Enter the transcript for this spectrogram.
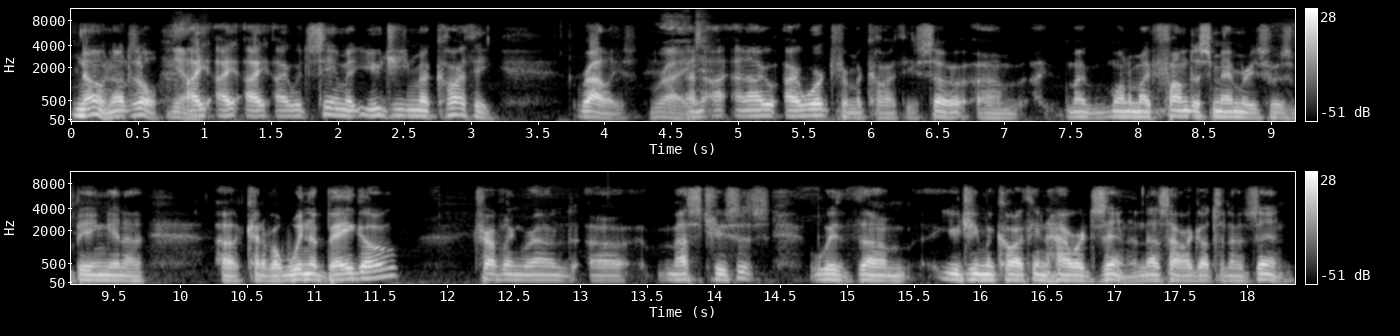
No, not at all. Yeah. I, I, I would see him at Eugene McCarthy rallies. Right. And I, and I, I worked for McCarthy, so um, my one of my fondest memories was being in a, a kind of a Winnebago traveling around uh, Massachusetts with um, Eugene McCarthy and Howard Zinn, and that's how I got to know Zinn.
